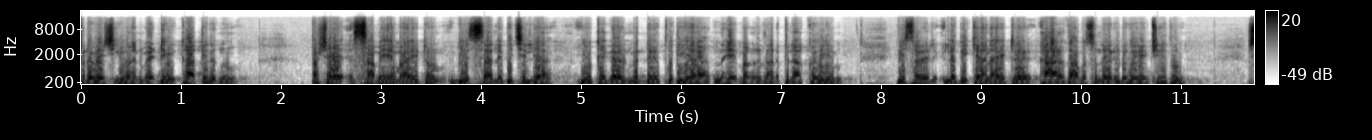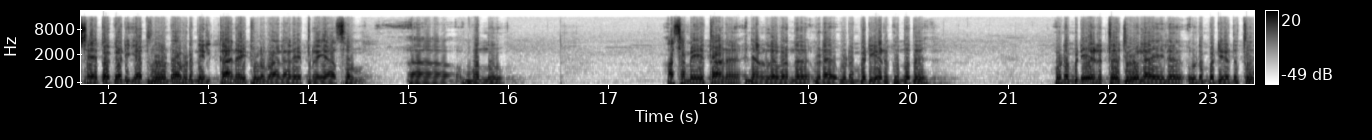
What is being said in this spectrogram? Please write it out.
പ്രവേശിക്കുവാൻ വേണ്ടി കാത്തിരുന്നു. പക്ഷേ സമയമായിട്ടും വിസ ലഭിച്ചില്ല. യു കെ ഗവൺമെന്റ് പുതിയ നിയമങ്ങൾ നടപ്പിലാക്കുകയും വിസ ലഭിക്കാനായിട്ട് കാലതാമസം നേരിടുകയും ചെയ്തു. സ്റ്റേ ബാക്ക് അടിക്കാത്തതുകൊണ്ട് അവിടെ നിൽക്കാനായിട്ടുള്ള വളരെ പ്രയാസം വന്നു. ആ സമയത്താണ് ഞങ്ങൾ വന്ന് ഇവിടെ ഉടമ്പടി എടുക്കുന്നത്. ഉടമ്പടി എടുത്ത് ജൂലൈയിൽ ഉടമ്പടി എടുത്തു.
